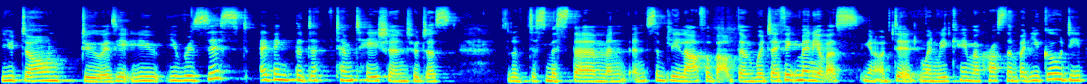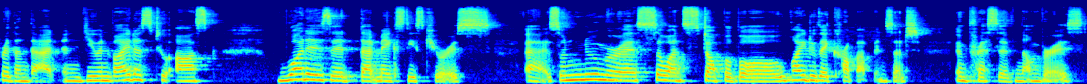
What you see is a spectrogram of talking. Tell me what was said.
you don't do is you you, you resist. I think the temptation to just sort of dismiss them and, and simply laugh about them, which I think many of us, you know, did when we came across them. But you go deeper than that, and you invite us to ask, what is it that makes these cures uh, so numerous, so unstoppable? Why do they crop up in such impressive numbers?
